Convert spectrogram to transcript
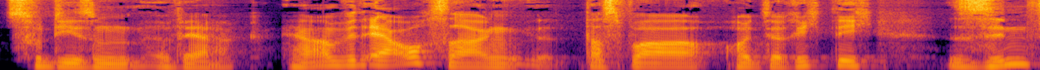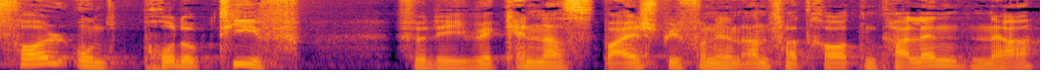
zu diesem Werk? Ja, wird er auch sagen, das war heute richtig sinnvoll und produktiv für dich. Wir kennen das Beispiel von den anvertrauten Talenten, ja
